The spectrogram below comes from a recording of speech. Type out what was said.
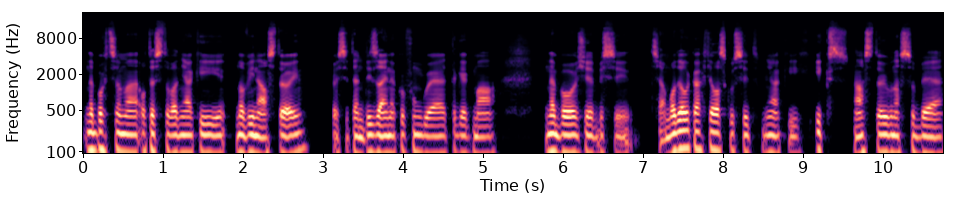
nebo chceme otestovat nějaký nový nástroj, jestli ten design jako funguje tak, jak má, nebo že by si třeba modelka chtěla zkusit nějakých x nástrojů na sobě,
